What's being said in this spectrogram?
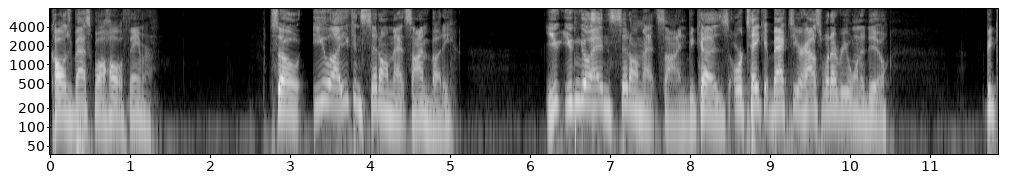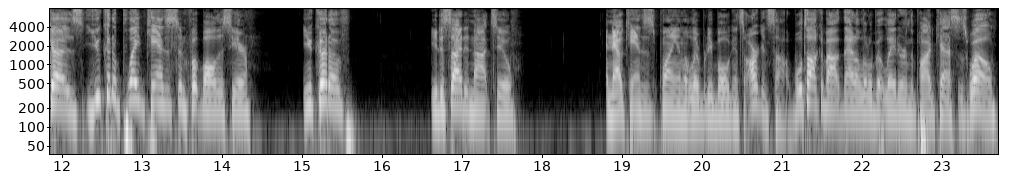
college basketball Hall of Famer. So, Eli, you can sit on that sign, buddy. You, you can go ahead and sit on that sign because, or take it back to your house, whatever you want to do because you could have played Kansas in football this year. You could have. You decided not to. And now Kansas is playing in the Liberty Bowl against Arkansas. We'll talk about that a little bit later in the podcast as well.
